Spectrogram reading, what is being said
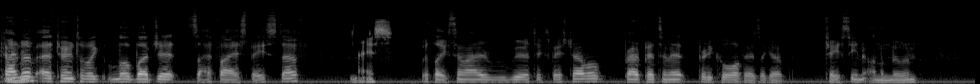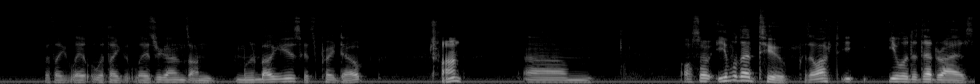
kind of. It turned into like low budget sci-fi space stuff Nice. with like semi-realistic space travel. Brad Pitt's in it. Pretty cool. There's like a chase scene on the moon with like la- with like laser guns on moon buggies. It's pretty dope. It's fun. Um, also, Evil Dead 2, because I watched e- Evil Dead Rise.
